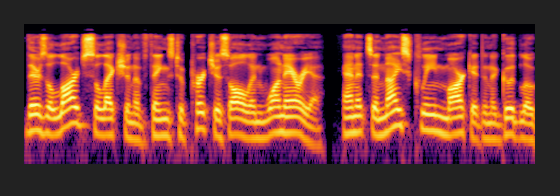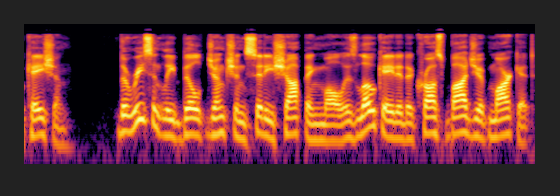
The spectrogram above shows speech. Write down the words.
There's a large selection of things to purchase all in one area, and it's a nice clean market in a good location. The recently built Junction City shopping mall is located across Bogyoke Market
